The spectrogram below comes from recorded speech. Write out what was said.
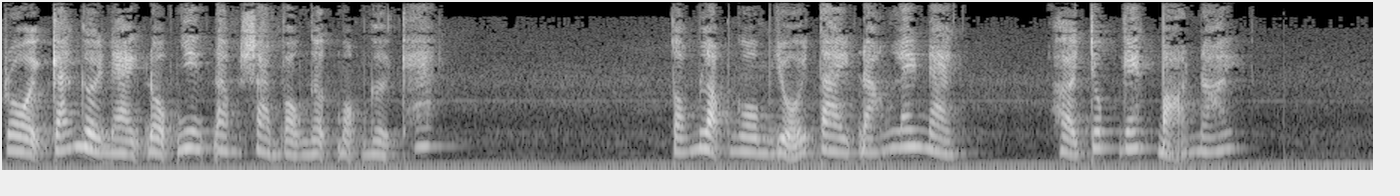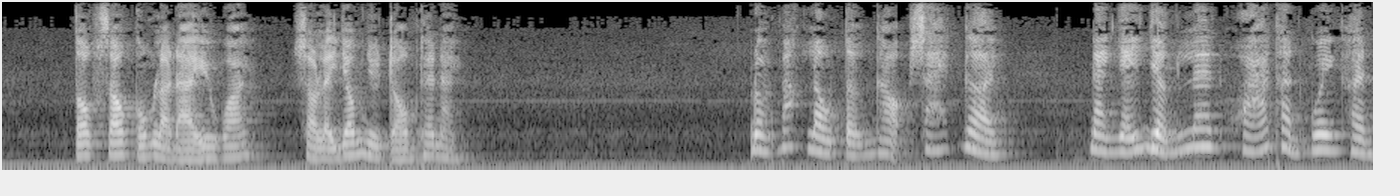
Rồi cả người nàng đột nhiên đâm sầm vào ngực một người khác. Tống lập ngôn duỗi tay đón lấy nàng, hơi chút ghét bỏ nói. Tốt xấu cũng là đại yêu quái, sao lại giống như trộm thế này? Đôi mắt lầu tự ngọc sáng ngời. Nàng nhảy dựng lên, hóa thành nguyên hình.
